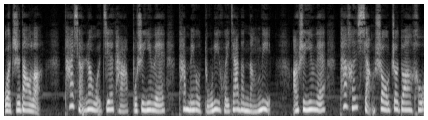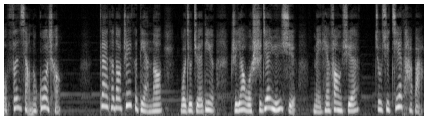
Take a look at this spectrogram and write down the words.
我知道了，他想让我接他，不是因为他没有独立回家的能力。而是因为他很享受这段和我分享的过程，get 到这个点呢，我就决定，只要我时间允许，每天放学就去接他吧。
